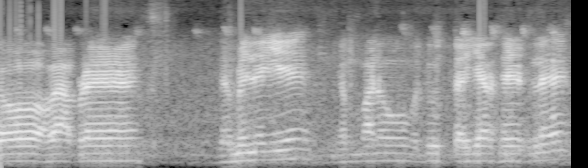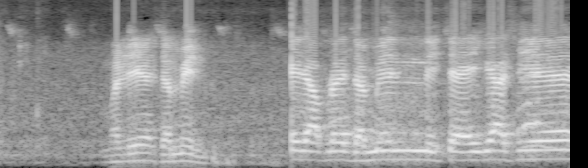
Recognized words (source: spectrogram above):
તો હવે આપણે જમી લઈએ. જમવાનું બધું તૈયાર છે એટલે મળીએ જમીન. જ આપણે જમીન નીચે આવી ગયા છીએ.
